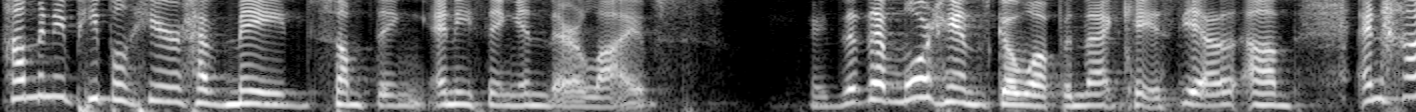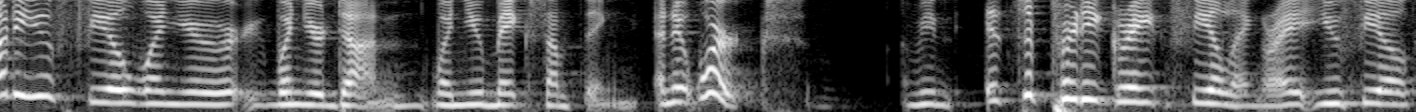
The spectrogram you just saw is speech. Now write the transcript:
How many people here have made something, anything in their lives? That, that, more hands go up in that case, yeah. Um, and how do you feel when you're when you're done, when you make something and it works? I mean, it's a pretty great feeling, right? You feel,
